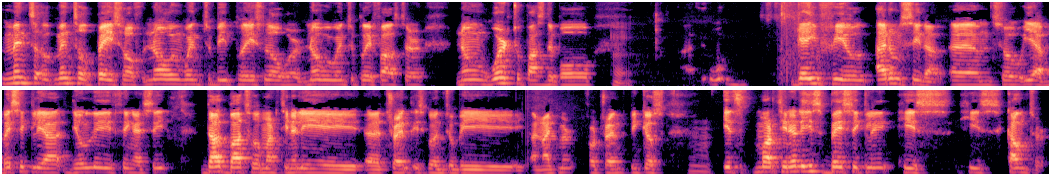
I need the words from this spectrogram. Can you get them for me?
mental mental pace of knowing when to be play slower, knowing when to play faster, knowing where to pass the ball. Mm. Game feel, I don't see that. Um, so yeah, basically uh, the only thing I see that battle Martinelli uh, Trent is going to be a nightmare for Trent because mm. it's Martinelli is basically his his counter.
